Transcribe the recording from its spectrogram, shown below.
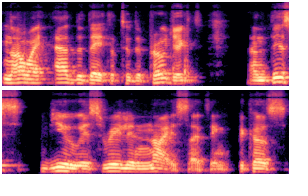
now i add the data to the project. And this view is really nice i think because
